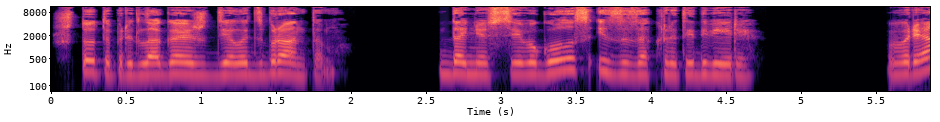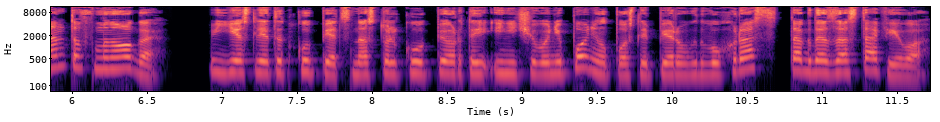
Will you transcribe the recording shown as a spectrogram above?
«Что ты предлагаешь делать с Брантом?» — донесся его голос из-за закрытой двери. «Вариантов много», если этот купец настолько упертый и ничего не понял после первых двух раз, тогда заставь его.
